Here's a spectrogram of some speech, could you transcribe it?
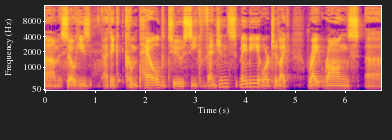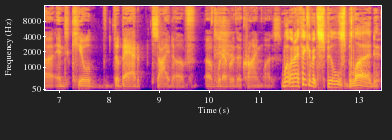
Um, so he's I think compelled to seek vengeance, maybe, or to like right wrongs uh, and kill the bad side of of whatever the crime was. Well, and I think if it spills blood,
